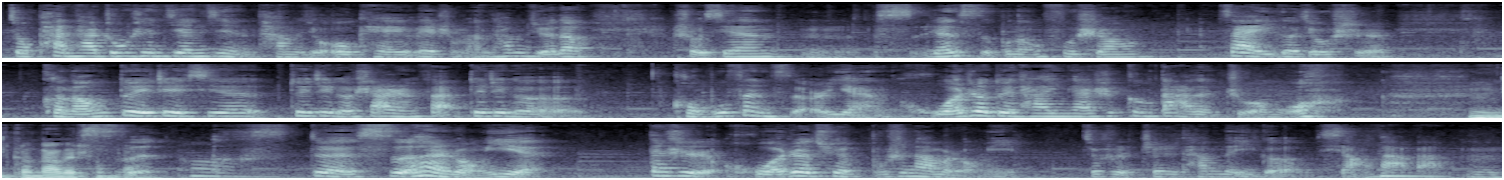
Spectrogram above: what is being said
就判他终身监禁，他们就 OK。为什么？他们觉得，首先，嗯，死人死不能复生，再一个就是，可能对这些对这个杀人犯对这个。恐怖分子而言，活着对他应该是更大的折磨，嗯，更大的惩罚。死，对，死很容易，但是活着却不是那么容易，就是这是他们的一个想法吧，嗯。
